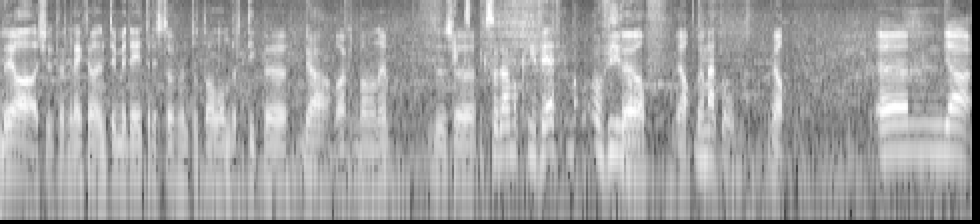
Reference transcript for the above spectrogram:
ja. ja, als je het vergelijkt, ja, Intimidator is toch een totaal ander type Ja. achtbaan. Hè. Dus Ik, eh, ik zou daarom ook geen 5, maar een 4,5. ja, Er net onder. Ehm, ja,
